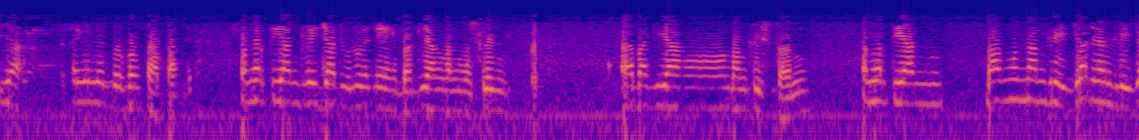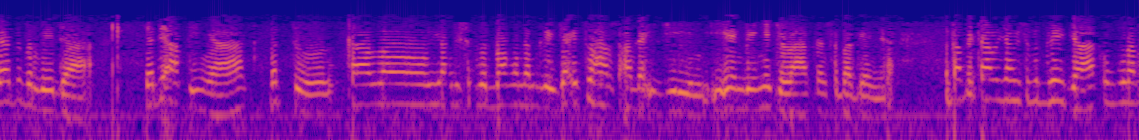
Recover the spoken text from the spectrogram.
Ya, saya ingin berpendapat. Pengertian gereja dulu ini bagi yang non Muslim, eh, bagi yang non Kristen, pengertian bangunan gereja dengan gereja itu berbeda. Jadi artinya betul kalau yang disebut bangunan gereja itu harus ada izin, INB-nya jelas dan sebagainya. Tetapi kalau yang disebut gereja, kumpulan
